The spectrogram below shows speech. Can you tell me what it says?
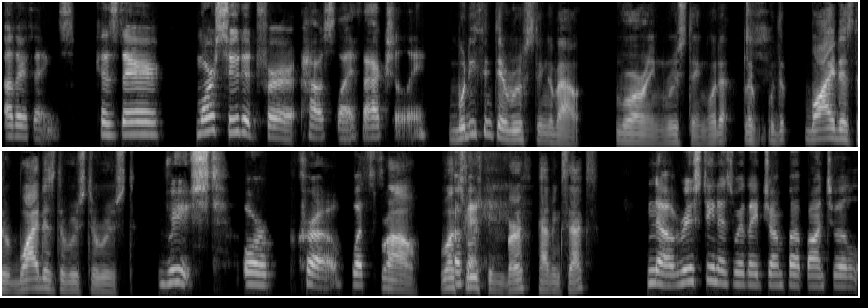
other things because they're more suited for house life. Actually, What do you think they're roosting about? Roaring, roosting. What? Like, why does the why does the rooster roost? roost or crow. What's Wow, what's Okay. roosting? Birth, having sex? no roosting is where they jump up onto a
